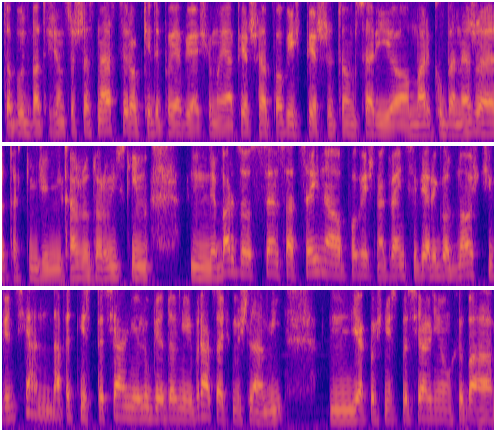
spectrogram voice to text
To był 2016 rok, kiedy pojawiła się moja pierwsza powieść, pierwszy tom serii o Marku Benerze, takim dziennikarzu toruńskim. Bardzo sensacyjna opowieść na granicy wiarygodności, więc ja nawet niespecjalnie lubię do niej wracać myślami. Jakoś niespecjalnie ją chyba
